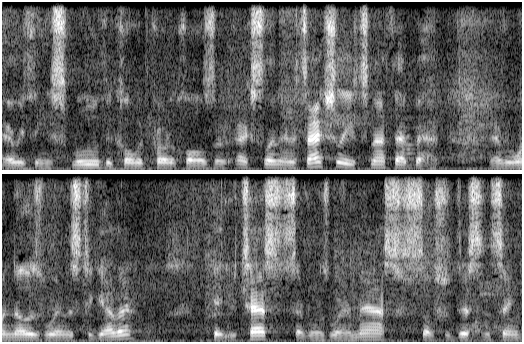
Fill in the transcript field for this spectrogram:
everything is smooth. The COVID protocols are excellent, and it's actually, it's not that bad. Everyone knows we're in this together. Get your tests, everyone's wearing masks, social distancing.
